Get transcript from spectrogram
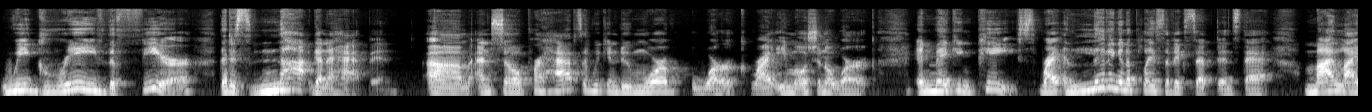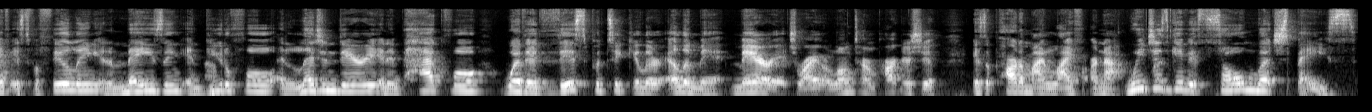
We grieve the fear that it's not going to happen. Um, and so perhaps if we can do more work, right, emotional work, and making peace, right, and living in a place of acceptance that my life is fulfilling and amazing and beautiful and legendary and impactful, whether this particular element, marriage, right, or long term partnership, is a part of my life or not. We just give it so much space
